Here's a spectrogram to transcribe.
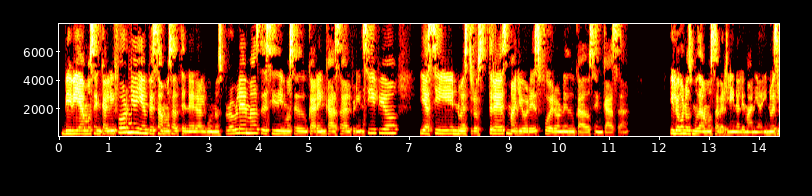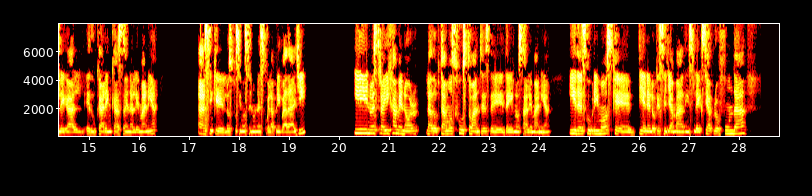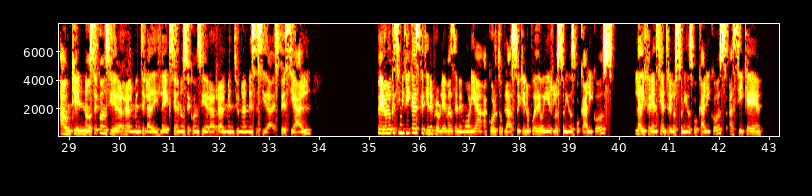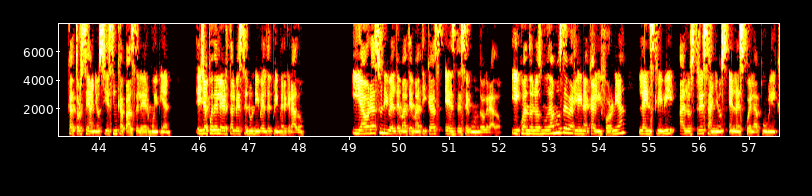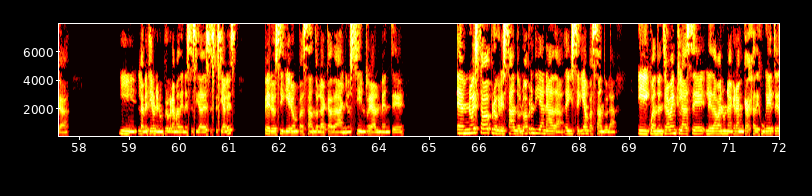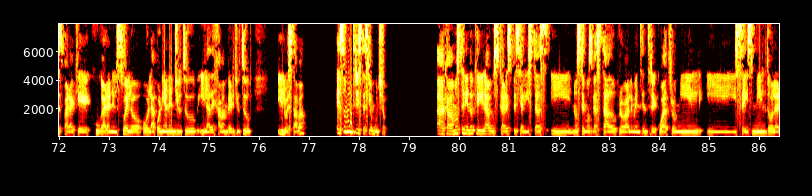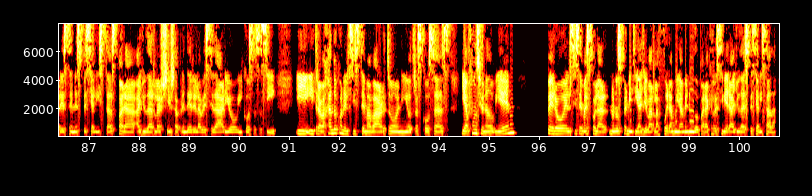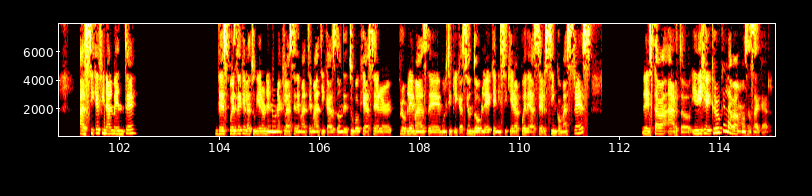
Vivíamos en California y empezamos a tener algunos problemas. Decidimos educar en casa al principio y así nuestros tres mayores fueron educados en casa. Y luego nos mudamos a Berlín, Alemania, y no es legal educar en casa en Alemania, así que los pusimos en una escuela privada allí. Y nuestra hija menor la adoptamos justo antes de, irnos a Alemania y descubrimos que tiene lo que se llama dislexia profunda, aunque no se considera realmente la dislexia, no se considera realmente una necesidad especial, pero lo que significa es que tiene problemas de memoria a corto plazo y que no puede oír los sonidos vocálicos, la diferencia entre los sonidos vocálicos, así que 14 años y es incapaz de leer muy bien. Ella puede leer tal vez en un nivel de primer grado. Y ahora su nivel de matemáticas es de segundo grado. Y cuando nos mudamos de Berlín a California, la inscribí a los tres años en la escuela pública y la metieron en un programa de necesidades especiales, pero siguieron pasándola cada año sin realmente Em, no estaba progresando, no aprendía nada y seguían pasándola. Y cuando entraba en clase le daban una gran caja de juguetes para que jugara en el suelo o la ponían en YouTube y la dejaban ver YouTube y lo estaba. Eso me entristeció mucho acabamos teniendo que ir a buscar especialistas y nos hemos gastado probablemente entre cuatro mil y seis mil dólares en especialistas para ayudarla a aprender el abecedario y cosas así. Y, y, trabajando con el sistema Barton y otras cosas, y ha funcionado bien, pero el sistema escolar no nos permitía llevarla fuera muy a menudo para que recibiera ayuda especializada. Así que finalmente después de que la tuvieron en una clase de matemáticas donde tuvo que hacer problemas de multiplicación doble que ni siquiera puede hacer 5 más 3, estaba harto y dije, creo que la vamos a sacar.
